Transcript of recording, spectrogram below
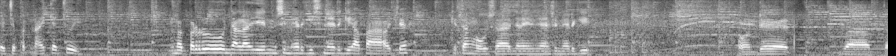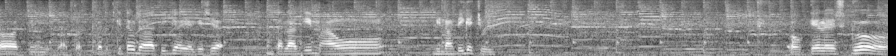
Ya cepet naik ya cuy. Nggak perlu nyalain sinergi sinergi apa aja. Kita nggak usah nyalain sinergi. Odet, Gatot nih, Gatot. Gatot kita udah tiga ya guys ya. Bentar lagi mau bintang tiga cuy. Oke, let's go.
